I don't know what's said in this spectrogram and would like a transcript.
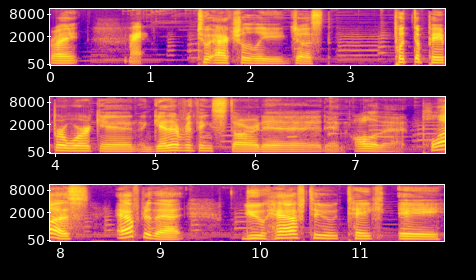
right? Right. To actually just put the paperwork in and get everything started and all of that. Plus, after that, you have to take a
